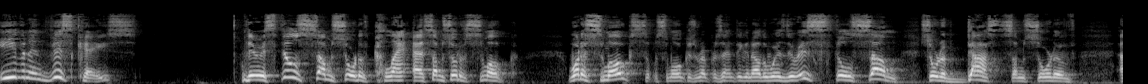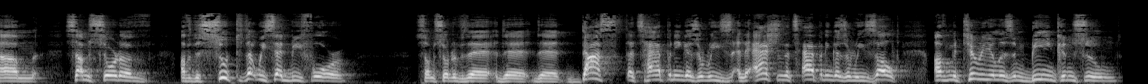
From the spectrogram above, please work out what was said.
even in this case, there is still some sort of cla- uh, some sort of smoke. What is smoke? Smoke is representing, in other words, there is still some sort of dust, some sort of, um, some sort of of the soot that we said before, some sort of the, the, the dust that's happening as a result, and ashes that's happening as a result of materialism being consumed.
